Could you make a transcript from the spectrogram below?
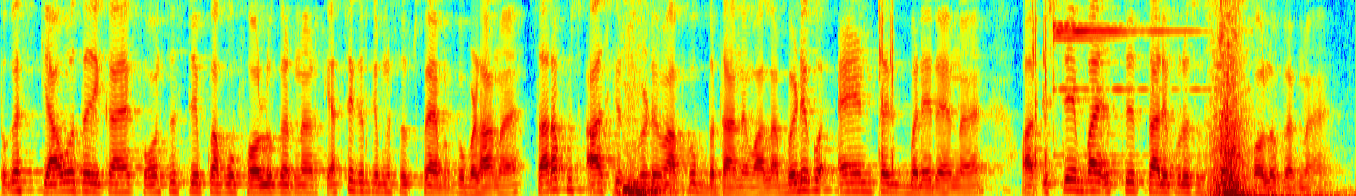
तो कैसे क्या वो तरीका है? कौन से स्टेप का आपको फॉलो करना है कैसे करके अपने सब्सक्राइबर को बढ़ाना है? सारा कुछ आज के इस वीडियो में आपको बताने वाला है। वीडियो को एंड तक बने रहना है और स्टेप बाय स्टेप सारे प्रोसेस को फॉलो करना है।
